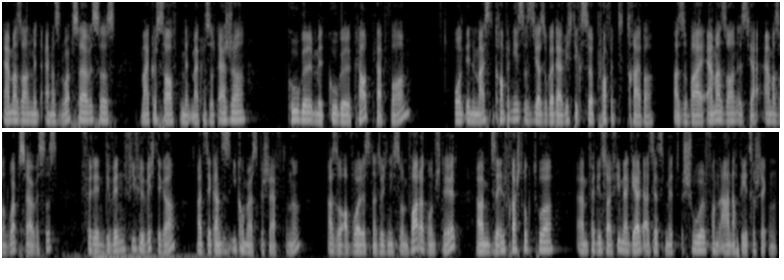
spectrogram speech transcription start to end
Amazon mit Amazon Web Services, Microsoft mit Microsoft Azure, Google mit Google Cloud Plattform. Und in den meisten Companies ist es ja sogar der wichtigste Profit-Treiber. Also bei Amazon ist ja Amazon Web Services für den Gewinn viel, viel wichtiger als ihr ganzes E-Commerce-Geschäft. Ne? Also obwohl es natürlich nicht so im Vordergrund steht, aber mit dieser Infrastruktur ähm, verdienst du halt viel mehr Geld, als jetzt mit Schuhe von A nach B zu schicken.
